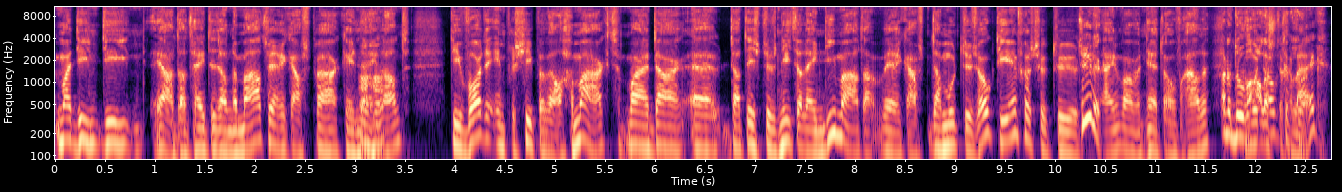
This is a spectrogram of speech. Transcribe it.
maar die, die, ja, dat heette dan de maatwerkafspraken in Nederland. Die worden in principe wel gemaakt. Maar daar, uh, dat is dus niet alleen die maatwerkafspraken. Dan moet dus ook die infrastructuur Tuurlijk. zijn waar we het net over hadden. Maar dan doen we alles ook tegelijk.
